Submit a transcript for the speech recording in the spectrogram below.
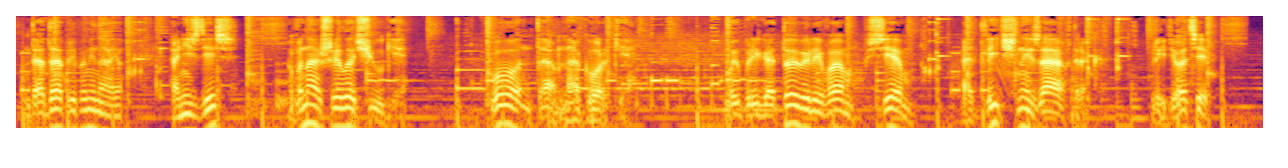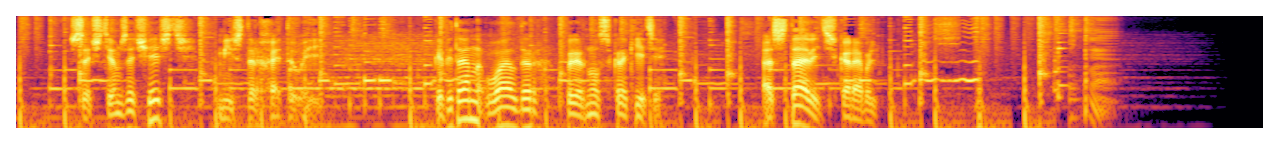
Да-да, припоминаю. Они здесь? В нашей лачуге. Вон там, на горке. Мы приготовили вам всем отличный завтрак. Придете? Сочтем за честь, мистер Хэтэуэй. Капитан Уайлдер повернулся к ракете. «Оставить корабль!»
